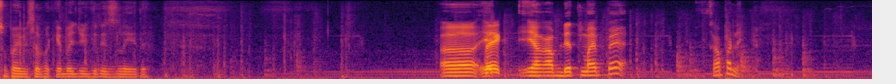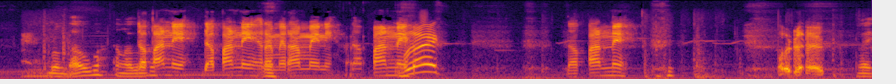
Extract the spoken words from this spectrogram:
supaya bisa pakai baju grizzly itu. Uh, Baik. yang update mapnya kapan ya? Belum tahu gua tanggal berapa. Dapan nih, dapan nih, rame-rame nih, dapan nih, Black. dapan nih, Black. Woi,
